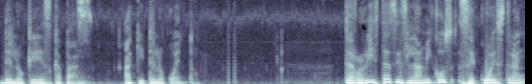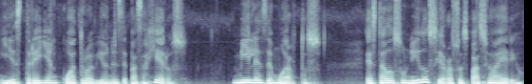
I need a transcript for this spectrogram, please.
de lo que es capaz. Aquí te lo cuento. Terroristas islámicos secuestran y estrellan cuatro aviones de pasajeros. Miles de muertos. Estados Unidos cierra su espacio aéreo.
